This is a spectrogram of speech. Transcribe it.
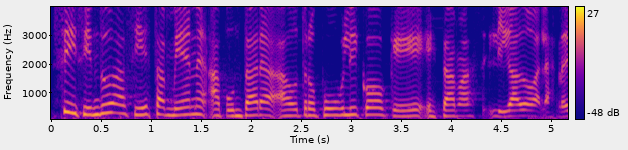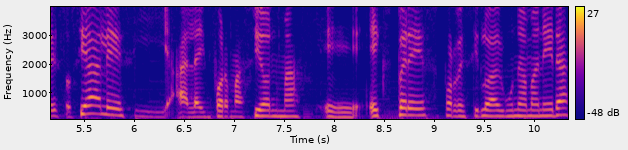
Sí, sin duda, sí es también apuntar a, a otro público que está más ligado a las redes sociales y a la información más eh, express, por decirlo de alguna manera,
